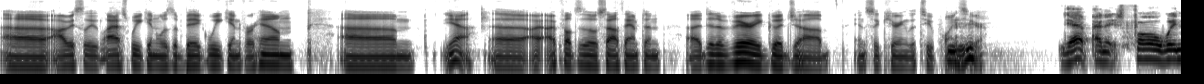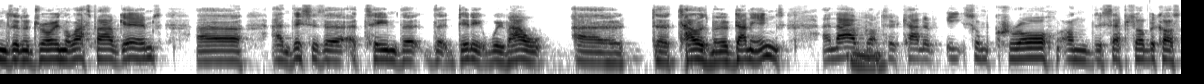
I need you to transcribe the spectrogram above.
obviously, last weekend was a big weekend for him. Um, yeah, I, I, felt as though Southampton did a very good job in securing the two points mm-hmm. here. Yep, and it's four wins and a draw in the last five games. Uh, and this is a, a, team that, that did it without uh, the talisman of Danny Ings. And now I've got mm. to kind of eat some crow on this episode because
